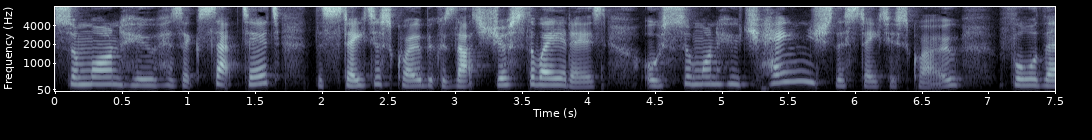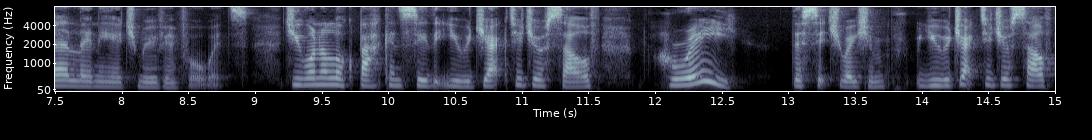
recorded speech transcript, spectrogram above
Someone who has accepted the status quo because that's just the way it is, or someone who changed the status quo for their lineage moving forwards? Do you want to look back and see that you rejected yourself pre the situation? You rejected yourself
